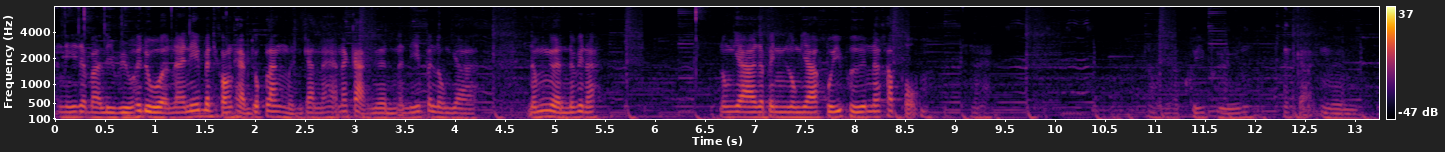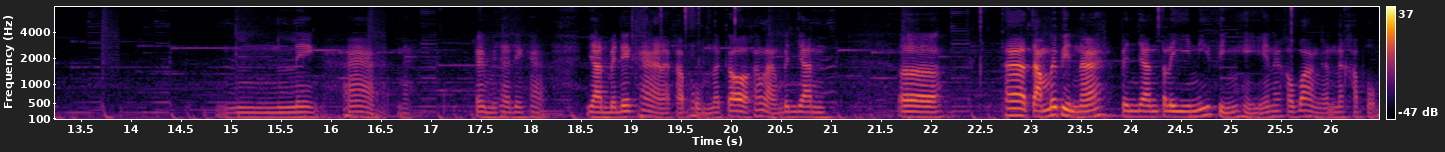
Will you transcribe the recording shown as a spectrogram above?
อันนี้จะมารีวิวให้ดูนะอันนี้เป็นของแถมยกลังเหมือนกันนะฮะหน้ากากเงิน อันนี้เป็นลงยาน้ำเงินนะพี่นะลงยาจะเป็นลงยาคุยพื้นนะครับผมนะลงยาคุยพื้นหน้ากากเงิน เลขห้านะเอ้ยไม่ใช่เลขห้ายันเป็นเลขห้านะครับผมแล้วก็ข้างหลังเป็นยันเอ่อถ้าจำไม่ผิดนะ เป็นยันตรีนิสิงเหนะครับว่างั้นนะครับผม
